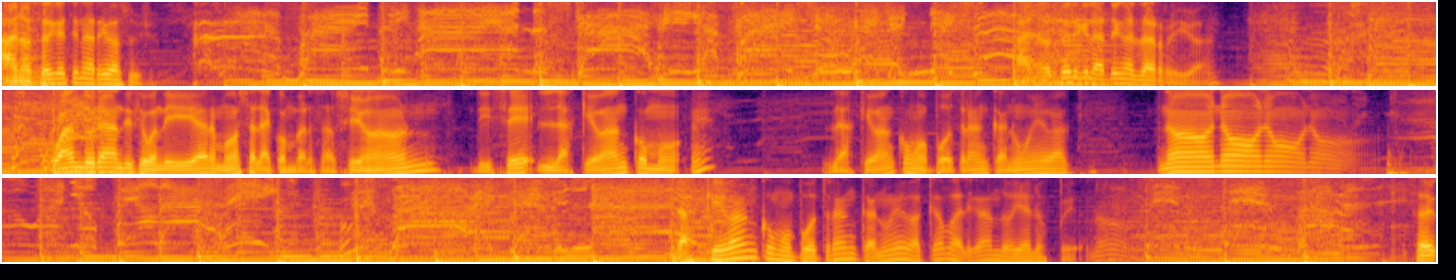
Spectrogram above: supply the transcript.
A no ser que estén arriba suyo. A no ser que la tengas arriba. Juan Durán dice, buen día, hermosa la conversación. Dice, las que van como... ¿eh? Las que van como potranca nueva. No, no, no, no. Las que van como potranca nueva cabalgando ya los pedos. No. ¿Sabe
